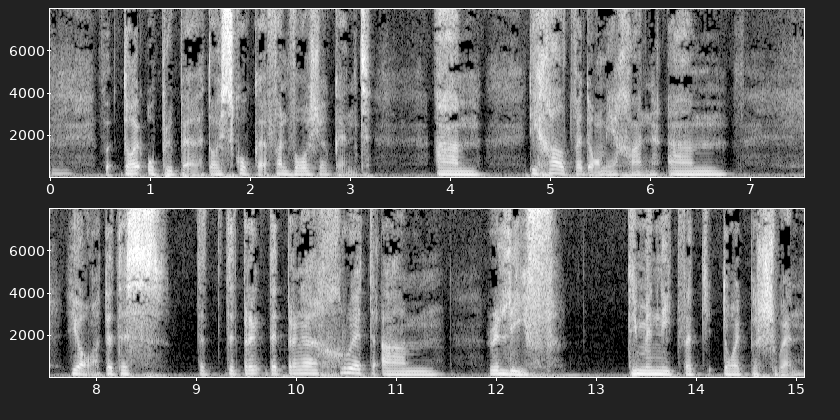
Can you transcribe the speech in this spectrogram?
Mm. Daai oproepe, daai skokke van waar's jou kind? Um die geld wat daarmee gaan. Um ja, dit is dit dit bring dit bring 'n groot um relief die minuut wat daai persoon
